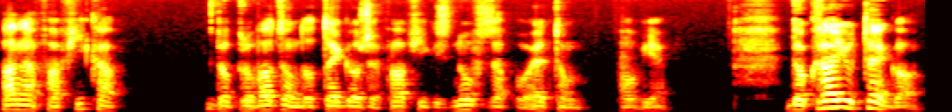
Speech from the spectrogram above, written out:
pana Fafika doprowadzą do tego, że Fafik znów za poetą powie do kraju tego,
